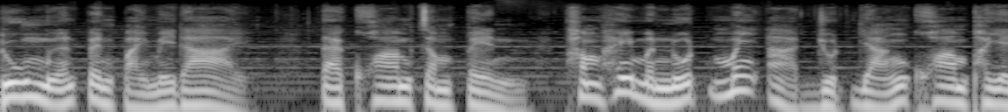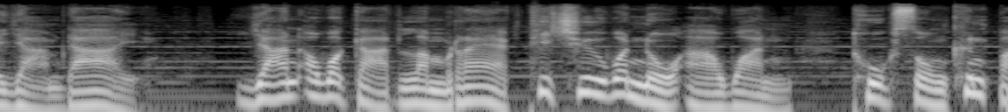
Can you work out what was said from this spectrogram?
ดูเหมือนเป็นไปไม่ได้ แต่ความจำเป็นทำให้มนุษย์ไม่อาจหยุดยั้งความพยายามได้ ยานอวกาศลำแรกที่ชื่อว่าโนอาวันถูกส่งขึ้นไป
